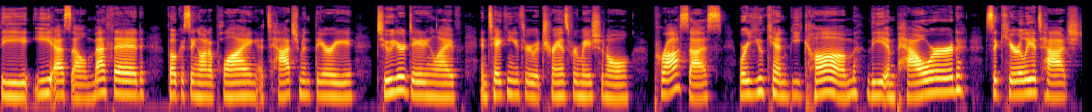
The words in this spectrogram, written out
the ESL method, focusing on applying attachment theory to your dating life and taking you through a transformational process where you can become the empowered, securely attached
